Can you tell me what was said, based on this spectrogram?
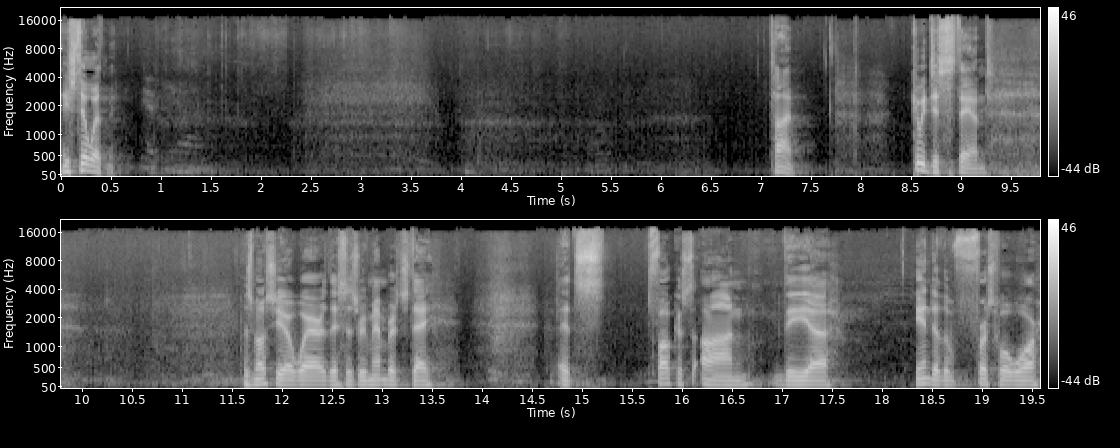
He's still with me. Time. Can we just stand? As most of you are aware, this is Remembrance Day. It's focused on the uh, end of the First World War,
